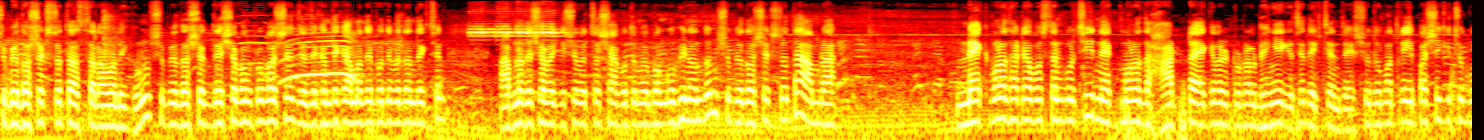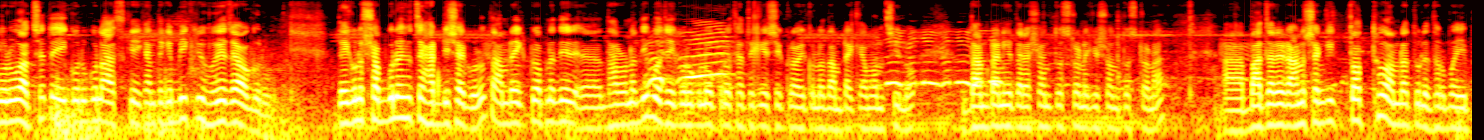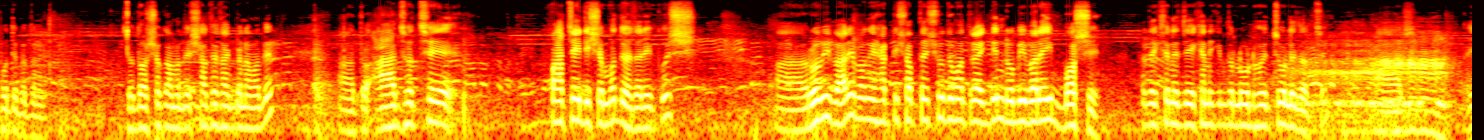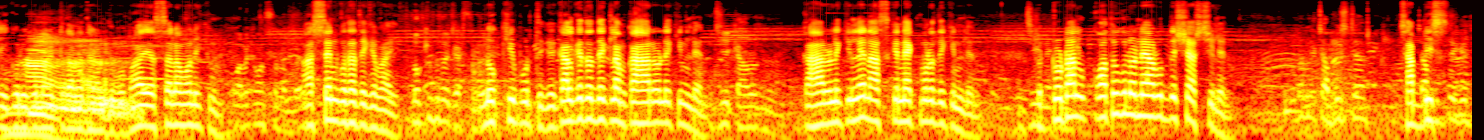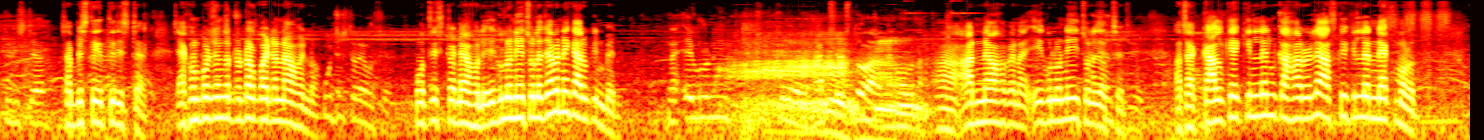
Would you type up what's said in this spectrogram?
সুপ্রিয় দর্শক শ্রোতা, আসসালামু আলাইকুম। সুপ্রিয় দর্শক, দেশ এবং প্রবাসী যে যেখান থেকে আমাদের প্রতিবেদন দেখছেন, আপনাদের সবাইকে শুভেচ্ছা, স্বাগতম এবং অভিনন্দন। সুপ্রিয় দর্শক শ্রোতা, আমরা নেকমরদ হাটে অবস্থান করছি। নেকমরদ হাটটা একেবারে টোটাল ভেঙে গেছে। দেখছেন যে শুধুমাত্র এই পাশে কিছু গরু আছে, তো এই গরুগুলো আজকে এখান থেকে বিক্রি হয়ে যাওয়া গরু। তো এগুলো সবগুলোই হচ্ছে হাড্ডিসার গরু। তো আমরা একটু আপনাদের ধারণা দিব যে গরুগুলো কোথা থেকে এসে ক্রয় করল, দামটা কেমন ছিল? দামটা নিয়ে তারা সন্তুষ্ট নাকি সন্তুষ্ট না? বাজারের আনুষঙ্গিক তথ্য আমরা তুলে ধরবো এই প্রতিবেদনে। তো দর্শক আমাদের সাথে থাকবেন আমাদের। তো আজ হচ্ছে পাঁচই ডিসেম্বর দু হাজার একুশ রবিবার এবং এই হাটটি সপ্তাহে শুধুমাত্র একদিন রবিবারেই বসে। তো দেখছেন যে এখানে কিন্তু লোড হয়ে চলে যাচ্ছে। আর এই গরুগুলো একটু দামে ধারণা দেবো ভাই আসসালামু আলাইকুম। আসছেন কোথা থেকে ভাই? লক্ষ্মীপুর থেকে কালকে তো দেখলাম কাহারলে কিনলেন। কাহারলে কিনলেন আজকে নেকমরদে কিনলেন। তো টোটাল কতগুলো নেওয়ার উদ্দেশ্যে আসছিলেন? ছাব্বিশটা ছাব্বিশ। থেকে তিরিশটা। ছাব্বিশ থেকে তিরিশটা। এখন পর্যন্ত টোটাল কয়টা নেওয়া হলো? পঁচিশটা নেওয়া পঁচিশটা নেওয়া হলো। এগুলো নিয়ে চলে যাবে নাকি আরও কিনবেন? না এগুলো নিয়ে চলে যাবে। হাট শেষ তো আর নেওয়া হবে না। আহ, আর নেওয়া হবে না। এগুলো নিয়েই চলে যাচ্ছেন। আচ্ছা কালকে কিনলেন কাহারলে আজকে কিনলেন নেকমরদ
